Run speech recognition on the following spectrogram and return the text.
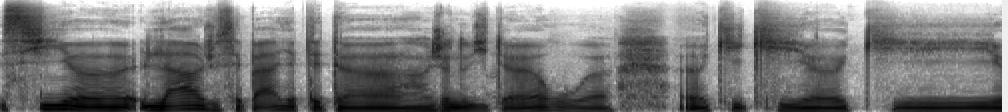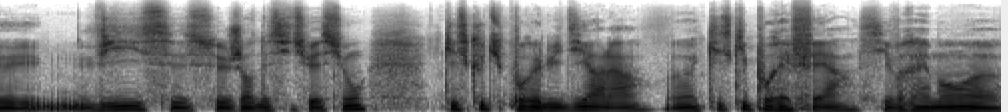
si euh, là, je sais pas, il y a peut-être un jeune auditeur ou euh, euh, qui qui qui vit ce, genre de situation, qu'est-ce que tu pourrais lui dire là? Qu'est-ce qu'il pourrait faire si vraiment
